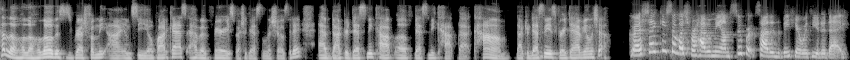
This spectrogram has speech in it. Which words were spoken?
Hello, hello, hello. This is Gresh from the I Am CEO podcast. I have a very special guest on the show today. I have Dr. Destiny Copp of destinycopp.com. Dr. Destiny, it's great to have you on the show. Gresh, thank you so much for having me. I'm super excited to be here with you today.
